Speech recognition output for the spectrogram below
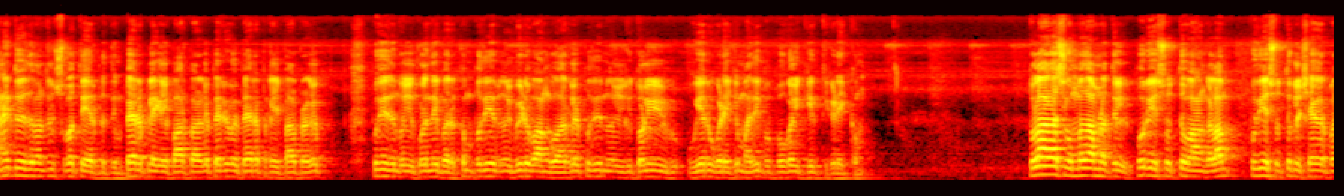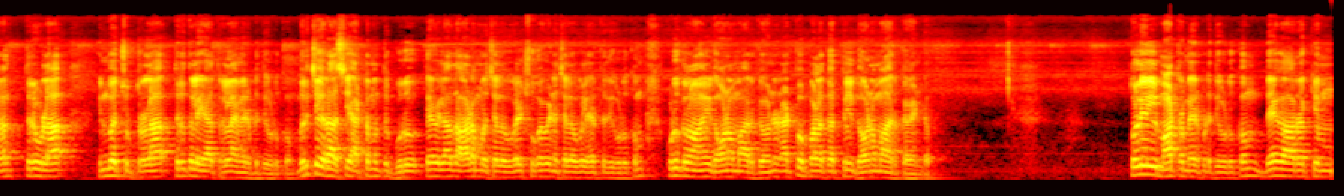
அனைத்து விதத்தில் சுபத்தை ஏற்படுத்தும். பேரப்பிள்ளைகள் பார்ப்பார்கள் பெரிய பேரப்பிள்ளைகள் பார்ப்பார்கள் புதிய தம்பதிகள் குழந்தை பிறக்கும் புதிய தம்பதிகள் வீடு வாங்குவார்கள் புதிய தம்பதிகளுக்கு தொழில் உயர்வு கிடைக்கும் மதிப்பு புகழ் கீர்த்தி கிடைக்கும். துளாராசி ஒன்பதாம் இடத்தில் பூரிய சொத்து வாங்கலாம் புதிய சொத்துக்கள் சேகரிப்பால் திருவிழா இன்பச் சுற்றுலா திருத்தல யாத்திரைலாம் ஏற்படுத்தி கொடுக்கும். விருச்சிக ராசி அட்டமத்து குரு தேவையில்லாத ஆடம்பர செலவுகள் சுகவீன செலவுகள் ஏற்படுத்தி கொடுக்கும். குடுக்கல் வாங்கி கவனமாக இருக்க வேண்டும் நட்பு பழக்கத்தில் கவனமாக இருக்க வேண்டும். தொழில் மாற்றம் ஏற்படுத்தி கொடுக்கும் தேக ஆரோக்கியம்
